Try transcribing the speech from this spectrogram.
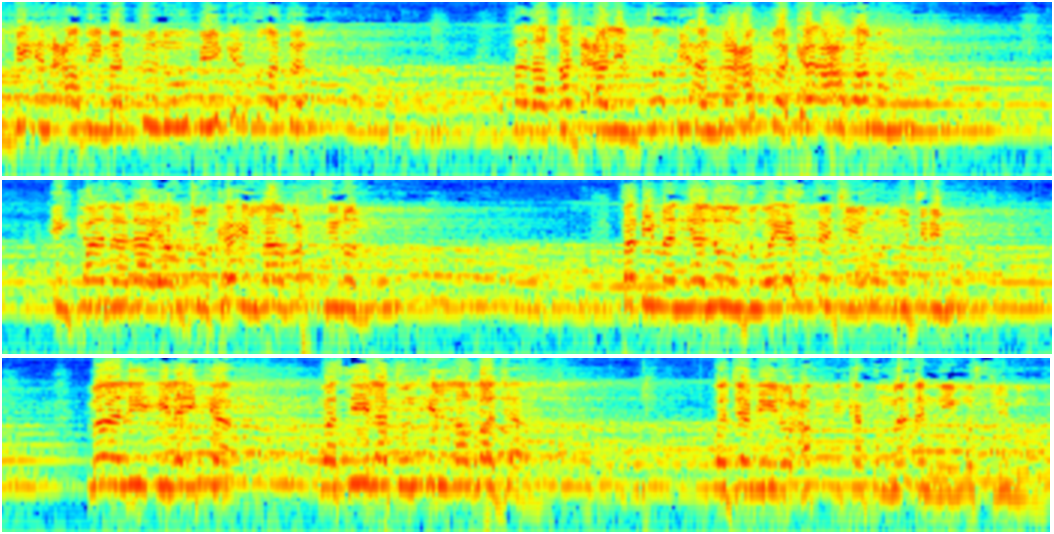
رب إن عظمت ذنوبي كثرة فلقد علمت بأن عفوك أعظم. إن كان لا يرجوك إلا محسن فبمن يلوذ ويستجير المجرم؟ ما لي إليك وسيلة إلا الرجا وجميل عفوك ثم أني مسلم.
